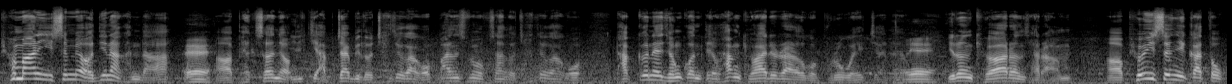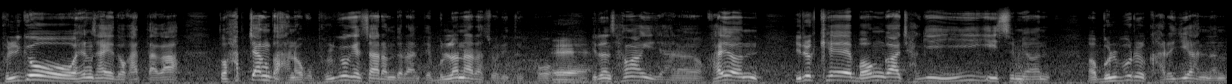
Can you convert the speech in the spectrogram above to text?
표만이 있으면 어디나 간다. 네. 아, 백선엽 일제 앞잡이도 찾아가고 빤스 목사도 찾아가고 박근혜 정권 때 황교화료라고 부르고 했잖아요. 예. 이런 교활한 사람 어, 표 있으니까 또 불교 행사에도 갔다가 또 합장도 안 하고 불교계 사람들한테 물러나라 소리 듣고 예. 이런 상황이지 않아요. 과연 이렇게 뭔가 자기 이익이 있으면 어, 물불을 가리지 않는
